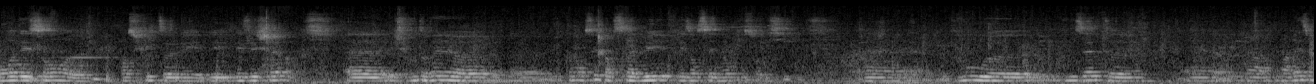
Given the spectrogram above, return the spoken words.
on redescend euh, ensuite les, échelles. je voudrais commencer par saluer les enseignants qui sont ici. vous, vous êtes la, raison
